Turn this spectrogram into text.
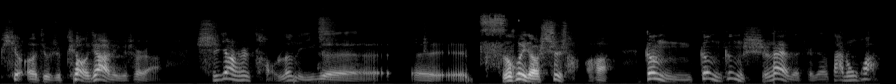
票呃，就是票价这个事儿啊，实际上是讨论的一个呃词汇叫市场哈，更更更实在的事叫大众化，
